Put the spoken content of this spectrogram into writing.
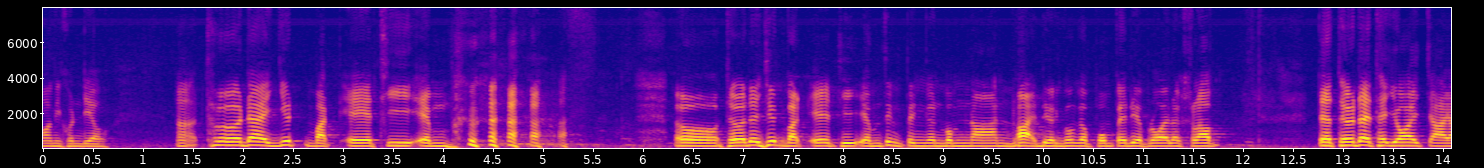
น้อยมีคนเดียวเธอได้ยึดบัตร ATM โอ้เธอได้ยึดบัตร ATM ซึ่งเป็นเงินบำนาญรายเดือนของกับผมไปเรียบร้อยแล้วครับ แต่เธอได้ทยอยจ่าย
